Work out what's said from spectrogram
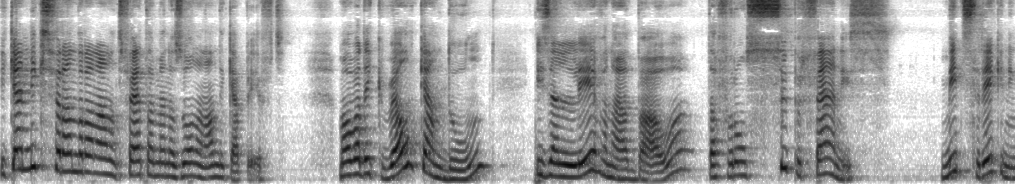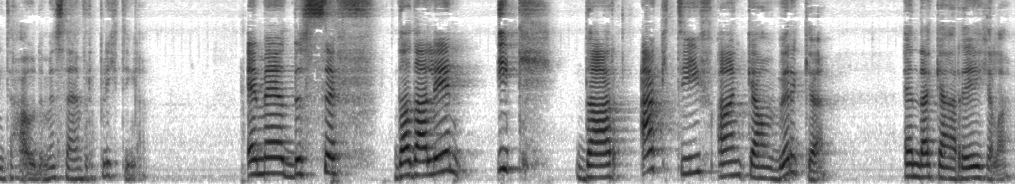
Ik kan niks veranderen aan het feit dat mijn zoon een handicap heeft. Maar wat ik wel kan doen, is een leven uitbouwen dat voor ons super fijn is, mits rekening te houden met zijn verplichtingen. En met het besef dat alleen ik daar actief aan kan werken en dat kan regelen.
